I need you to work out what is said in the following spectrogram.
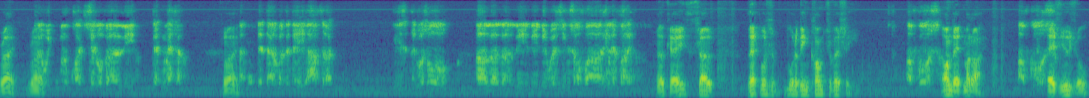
right, So right, we couldn't quite settle the, the that matter right. uh, at that time, but the day after, it was all uh, the, the, the, the, workings of uh. Okay, so that was would have been controversy Of course, on that marae, of course, as usual,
